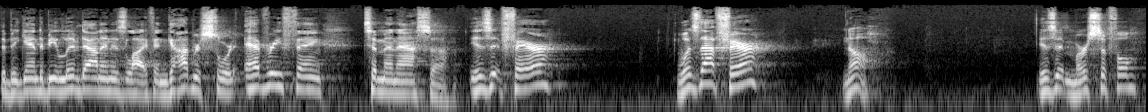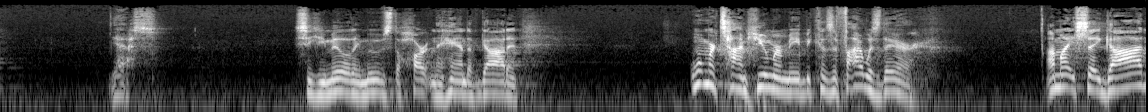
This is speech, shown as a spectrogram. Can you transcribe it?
that began to be lived out in his life, and God restored everything to Manasseh. Is it fair? Was that fair? No. Is it merciful? Yes. See, humility moves the heart and the hand of God. And one more time, humor me because if I was there, I might say, God,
